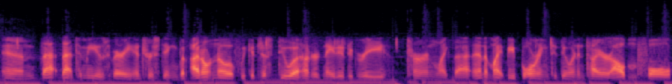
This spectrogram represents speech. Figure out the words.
And that that to me is very interesting but i don't know if we could just do a 180 degree turn like that. And it might be boring to do an entire album full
